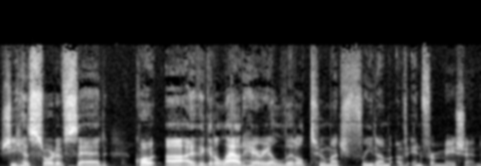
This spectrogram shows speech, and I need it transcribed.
she has sort of said, quote, uh, I think it allowed Harry a little too much freedom of information.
